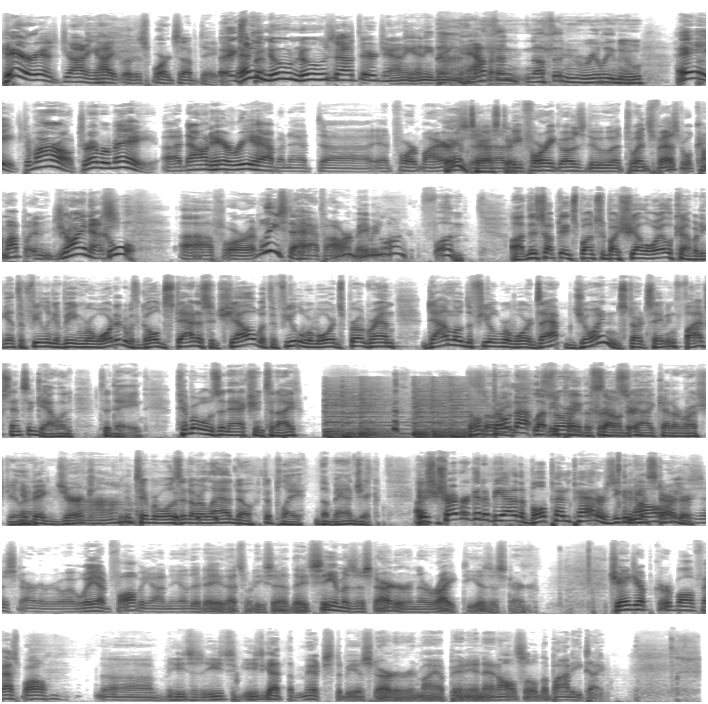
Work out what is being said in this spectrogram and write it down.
Here is Johnny Heidt with a sports update. Thanks, Any new news out there, Johnny? Anything happening? Nothing, nothing really new. Hey, tomorrow, Trevor May uh, down here rehabbing at uh, at Fort Myers. Fantastic. Uh, before he goes to uh, Twins Fest, will come up and join us. Cool. Uh, for at least a half hour, maybe longer. Fun. Uh, this update sponsored by Shell Oil Company. Get the feeling of being rewarded with gold status at Shell with the Fuel Rewards program. Download the Fuel Rewards app, join, and start saving five cents a gallon today. Timberwolves in action tonight. Don't Sorry. don't not let me Sorry, play the Chris. sounder. Yeah, I kind of rushed you you big jerk. Timberwolves in Orlando to play the Magic. Uh, Is Trevor going to be out of the bullpen, Pat, or is he going to no, be a starter? he's a starter. We had Falvey on the other day. That's what he said. They see him as a starter, and they're right. He is a starter. Change up, curveball, fastball. Uh, he's he's he's got the mix to be a starter, in my opinion, and also the body type.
